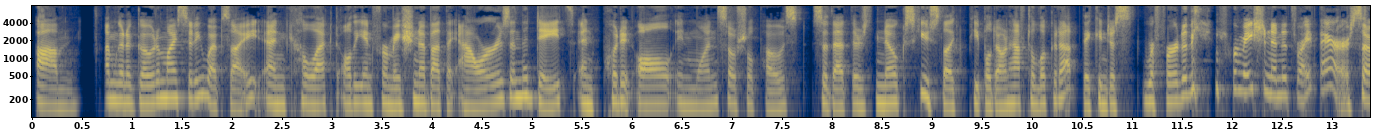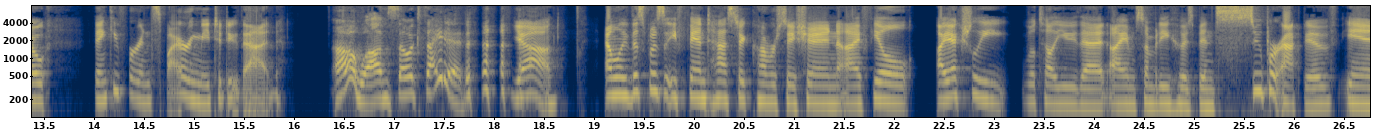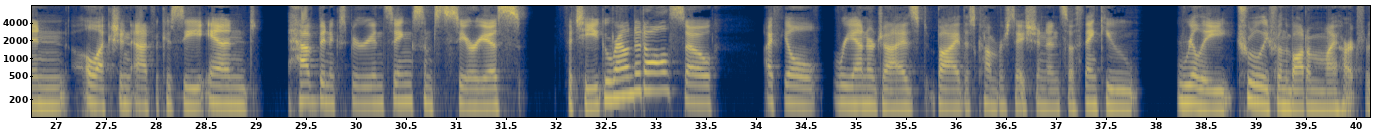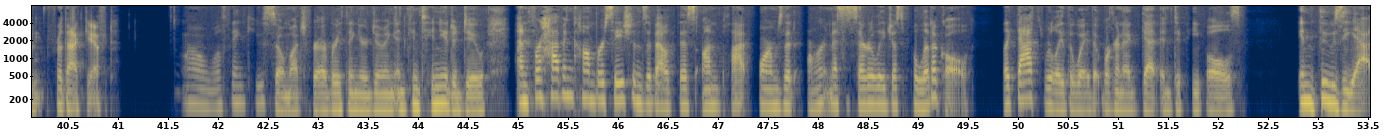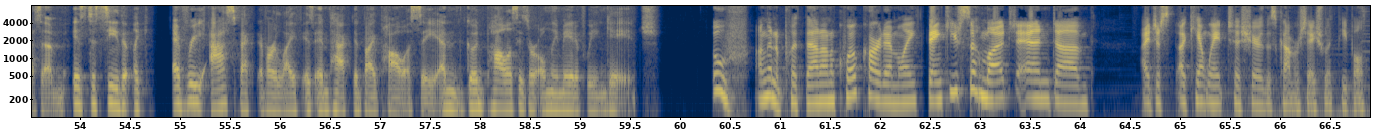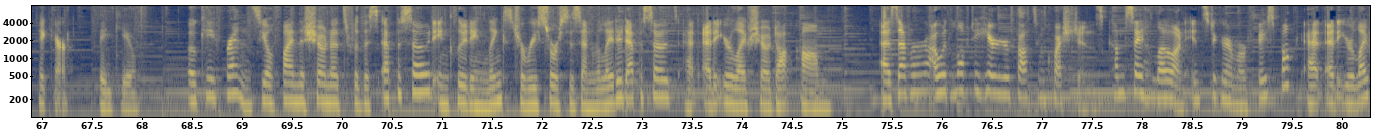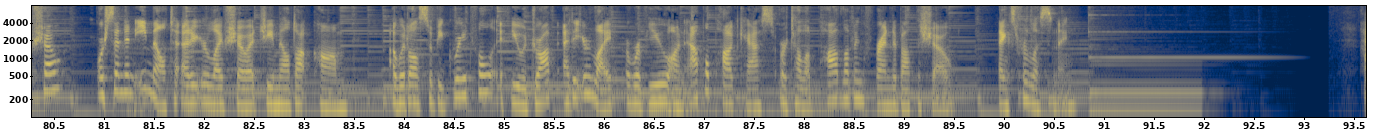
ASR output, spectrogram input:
um I'm going to go to my city website and collect all the information about the hours and the dates and put it all in one social post so that there's no excuse. Like people don't have to look it up. They can just refer to the information and it's right there. So thank you for inspiring me to do that. Oh, well, I'm so excited. yeah. Emily, this was a fantastic conversation. I feel I actually will tell you that I am somebody who has been super active in election advocacy and have been experiencing some serious fatigue around it all. So I feel re energized by this conversation. And so thank you really, truly from the bottom of my heart for, for that gift. Oh, well, thank you so much for everything you're doing and continue to do, and for having conversations about this on platforms that aren't necessarily just political. Like, that's really the way that we're going to get into people's enthusiasm is to see that like every aspect of our life is impacted by policy and good policies are only made if we engage. Oof, I'm going to put that on a quote card, Emily. Thank you so much. And um, I just, I can't wait to share this conversation with people. Take care. Thank you. Okay, friends, you'll find the show notes for this episode, including links to resources and related episodes at edityourlifeshow.com. As ever, I would love to hear your thoughts and questions. Come say hello on Instagram or Facebook at Edit Your Life Show, or send an email to edityourlifeshow at gmail.com. I would also be grateful if you would drop Edit Your Life a review on Apple Podcasts or tell a pod loving friend about the show. Thanks for listening.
